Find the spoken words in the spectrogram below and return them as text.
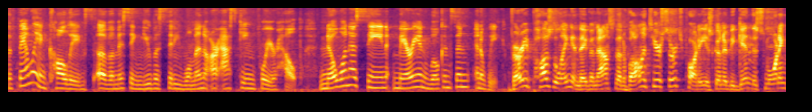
The family and colleagues of a missing Yuba City woman are asking for your help. No one has seen Marian Wilkinson in a week. Very puzzling, and they've announced that a volunteer search party is going to begin this morning.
